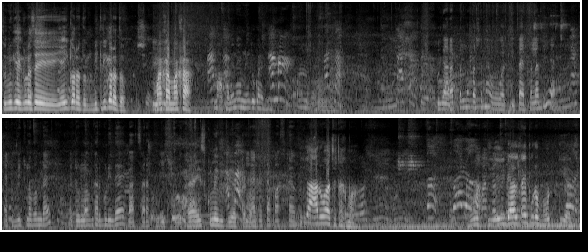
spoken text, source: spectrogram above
তুমি কি এগুলো সে এই করো তো বিক্রি করো তো? মাখা মাখা। ওই যে আর একটা লোক আসে না ও আর কি চার ফেলা দিয়ে একটু বিট লবণ দেয় একটু লঙ্কার গুঁড়ি দেয় বাচ্চারা খুব স্কুলে হ্যাঁ স্কুলে বিক্রি একটা করে। একটা পাঁচ টাকা করে আরও আছে ঠাকমা। ভর্তি এই ডালটাই পুরো ভর্তি আছে।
